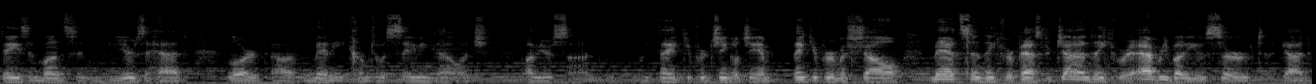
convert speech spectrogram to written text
days and months and years ahead, Lord, uh, many come to a saving knowledge of your Son. We thank you for Jingle Jam. Thank you for Michelle Matson. Thank you for Pastor John. Thank you for everybody who served, God,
